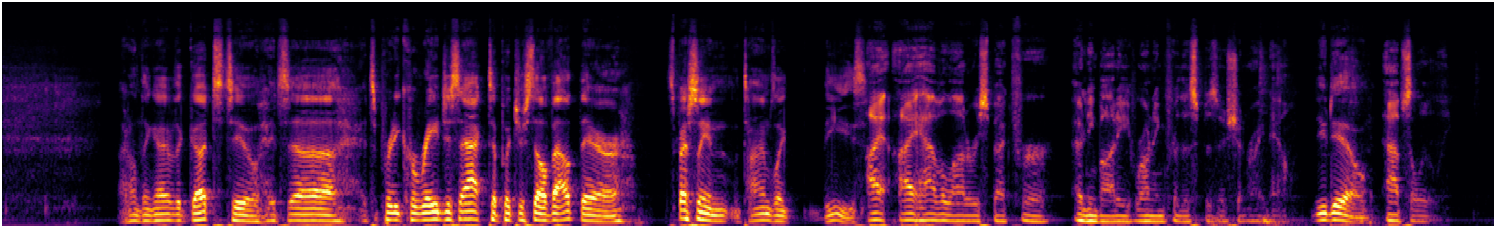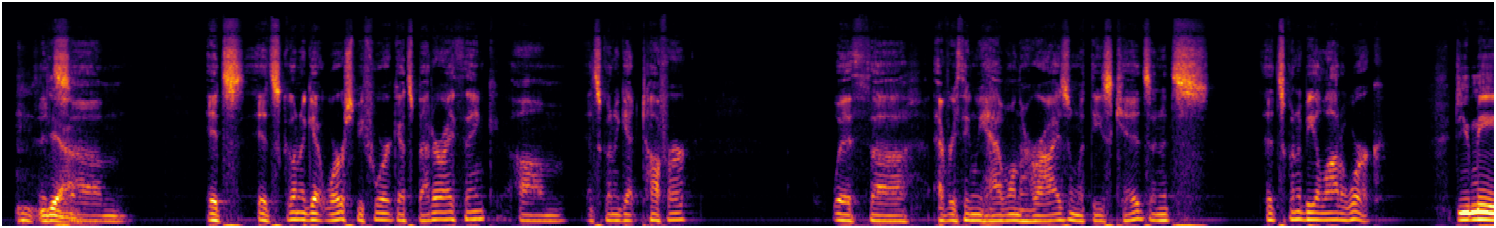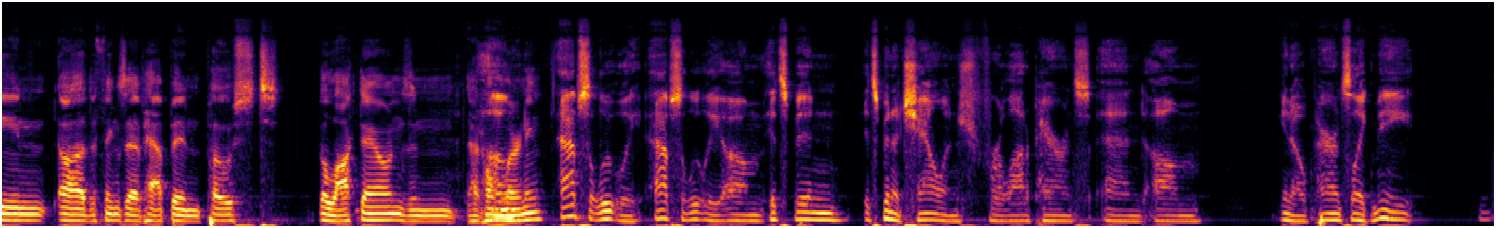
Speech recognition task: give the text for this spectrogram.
I don't think I have the guts to. It's uh, it's a pretty courageous act to put yourself out there, especially in times like these. I, I have a lot of respect for anybody running for this position right now. You do, Absolutely. It's, yeah. Um, it's it's going to get worse before it gets better. I think um, it's going to get tougher with uh, everything we have on the horizon with these kids, and it's it's going to be a lot of work. Do you mean uh, the things that have happened post the lockdowns and at home Um, learning? Absolutely, absolutely. Um, it's been it's been a challenge for a lot of parents, and um, you know, parents like me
